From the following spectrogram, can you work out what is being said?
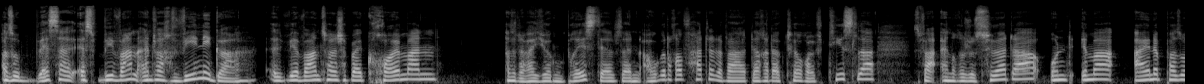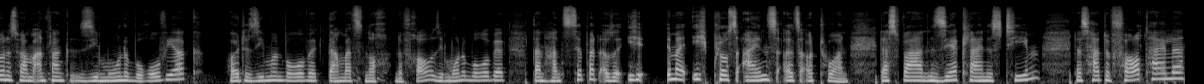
Also besser, es, wir waren einfach weniger. Äh, Wir waren zum Beispiel bei Kräumann, also da war Jürgen Brees, der sein Auge drauf hatte, da war der Redakteur Rolf Tiesler, es war ein Regisseur da und immer eine Person, es war am Anfang Simone Borowiak, heute Simon Borowiak, damals noch eine Frau, Simone Borowiak, dann Hans Zippert, also ich, immer ich plus eins als Autoren. Das war ein sehr kleines Team, das hatte Vorteile,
